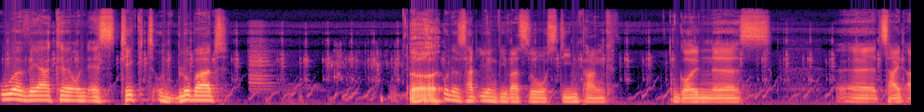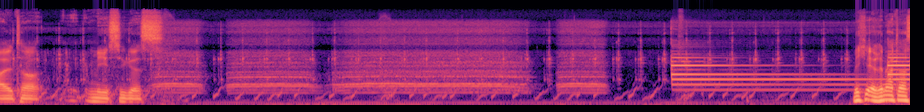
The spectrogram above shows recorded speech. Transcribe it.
Uhrwerke und es tickt und blubbert. Und es hat irgendwie was so Steampunk, goldenes, äh, Zeitalter-mäßiges. Mich erinnert das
